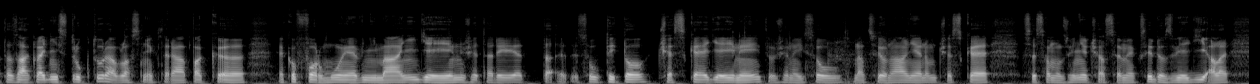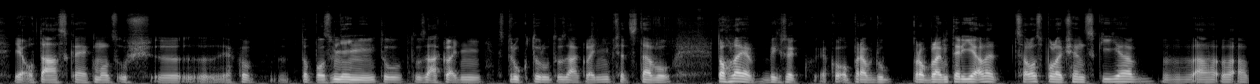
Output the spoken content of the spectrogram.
ta základní struktura vlastně, která pak jako formuje vnímání dějin, že tady je ta, jsou tyto české dějiny, to, že nejsou nacionálně jenom české, se samozřejmě časem jaksi dozvědí, ale je otázka, jak moc už eh, jako to pozmění, tu, tu základní strukturu, tu základní představu. Tohle je, bych řekl, jako opravdu problém, který je ale celospolečenský a, a, a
